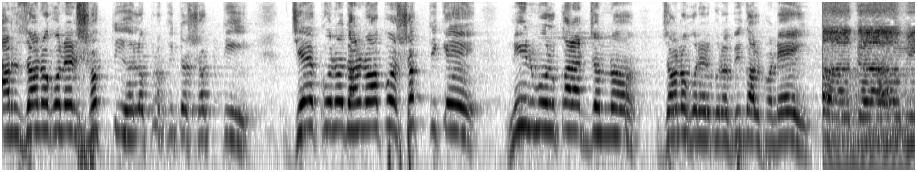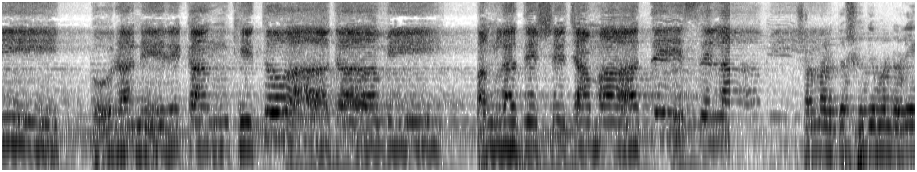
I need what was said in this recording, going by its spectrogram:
আর জনগণের শক্তি হলো প্রকৃত শক্তি। যে কোনো ধরনের অপশক্তিকে নির্মূল করার জন্য জনগণের কোনো বিকল্প নেই। আগামী কোরআনের কাঙ্ক্ষিত আগামী বাংলাদেশ জামাতে ইসলামী। সম্মানিত সুধীমণ্ডলী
